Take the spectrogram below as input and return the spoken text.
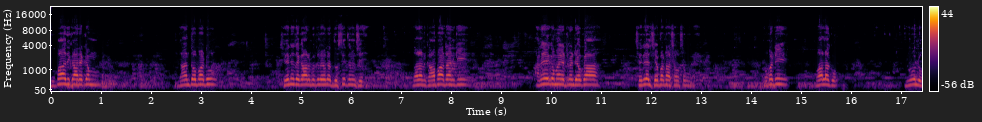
ఉపాధి కార్యక్రమం దాంతోపాటు చేనేత కార్మికుల యొక్క దుస్థితి నుంచి వాళ్ళని కాపాడటానికి అనేకమైనటువంటి ఒక చర్యలు చేపట్టాల్సిన అవసరం ఉంది. ఒకటి వాళ్ళకు నూలు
